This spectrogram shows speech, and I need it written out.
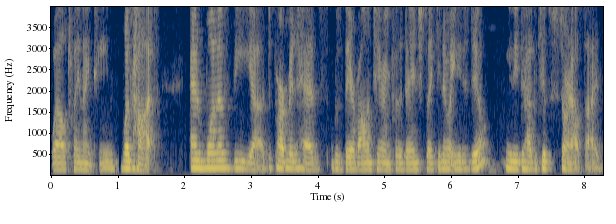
Well, 2019 was hot. And one of the uh, department heads was there volunteering for the day. And she's like, you know what you need to do? you need to have the kids start outside.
